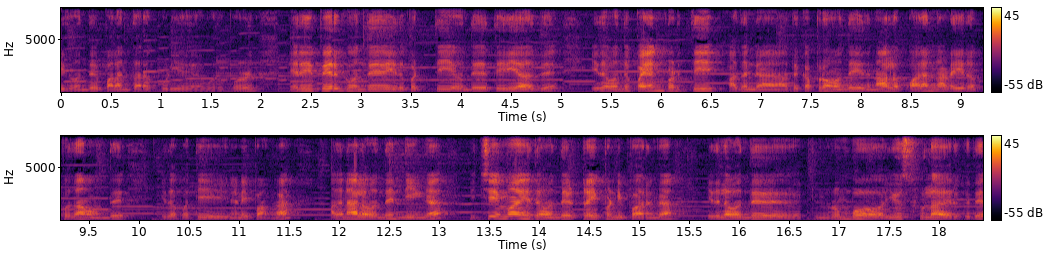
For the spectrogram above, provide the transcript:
இது வந்து பலன் தரக்கூடிய ஒரு பொருள். நிறைய பேருக்கு வந்து இதை பற்றி வந்து தெரியாது. இதை வந்து பயன்படுத்தி அதன் அதுக்கப்புறம் வந்து இதனால் பலன் அடைகிறப்ப தான் வந்து இதை பற்றி நினைப்பாங்க. அதனால் வந்து நீங்கள் நிச்சயமாக இதை வந்து ட்ரை பண்ணி பாருங்கள் இதில் வந்து ரொம்ப யூஸ்ஃபுல்லாக இருக்குது.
